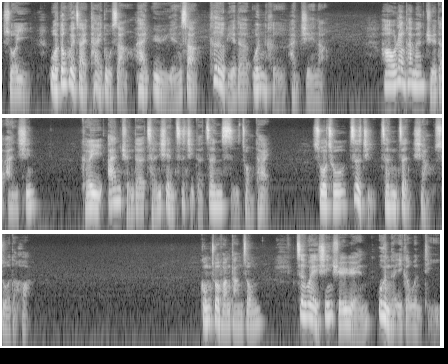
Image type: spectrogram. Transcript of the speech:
所以我都会在态度上和语言上特别的温和和接纳，好让他们觉得安心，可以安全的呈现自己的真实状态，说出自己真正想说的话。工作坊当中。这位新学员问了一个问题，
